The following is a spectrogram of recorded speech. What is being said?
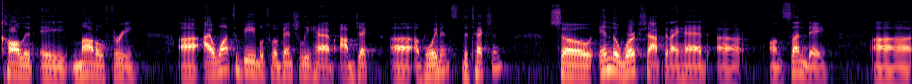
call it a Model 3, uh, I want to be able to eventually have object uh, avoidance detection. So in the workshop that I had uh, on Sunday, uh,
